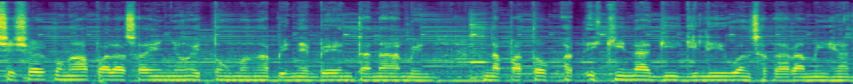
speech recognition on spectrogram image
Isishare ko nga pala sa inyo itong mga binebenta namin na patok at ikinagigiliwan sa karamihan.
